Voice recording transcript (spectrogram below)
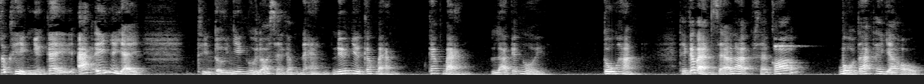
xuất hiện những cái ác ý như vậy, thì tự nhiên người đó sẽ gặp nạn. Nếu như các bạn các bạn là cái người tu hành, thì các bạn sẽ là, sẽ có bồ tát theo gia hộ,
